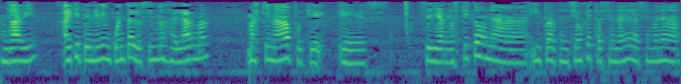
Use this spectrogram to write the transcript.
Gaby, hay que tener en cuenta los signos de alarma, más que nada porque se diagnostica una hipertensión gestacional en la semana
